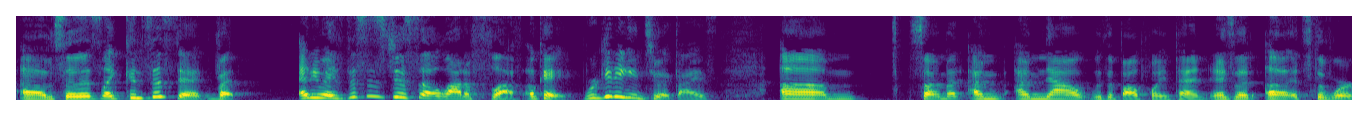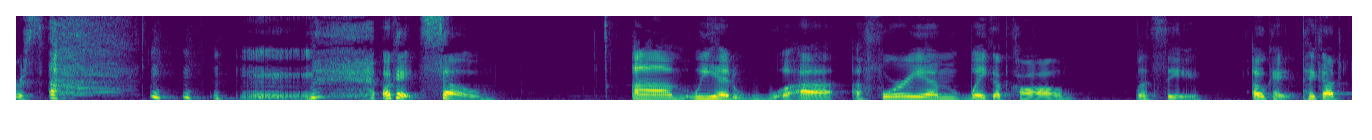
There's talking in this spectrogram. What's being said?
Um, so that's like consistent. But, anyways, this is just a lot of fluff. Okay, we're getting into it, guys. Um, so I'm at, I'm I'm now with a ballpoint pen, and I said, uh, it's the worst. okay, so um, we had uh, a 4 a.m. wake up call. Let's see. Okay, pick up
